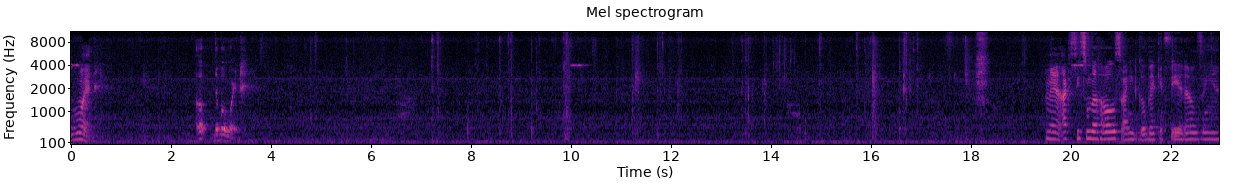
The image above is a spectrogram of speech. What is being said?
one up the board. Man, I can see some little holes, so I need to go back and fill those in.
